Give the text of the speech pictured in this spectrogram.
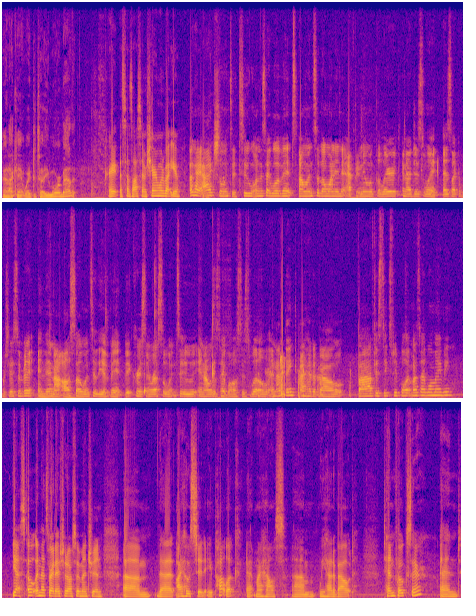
and I can't wait to tell you more about it. Great, that sounds awesome. Sharon, what about you? Okay, I actually went to two on the table events. I went to the one in the afternoon with the lyric, and I just went as like a participant. And then I also went to the event that Chris and Russell went to, and I was a table host as well. And I think I had about five to six people at my table, maybe. Yes. Oh, and that's right. I should also mention um, that I hosted a potluck at my house. Um, we had about 10 folks there, and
